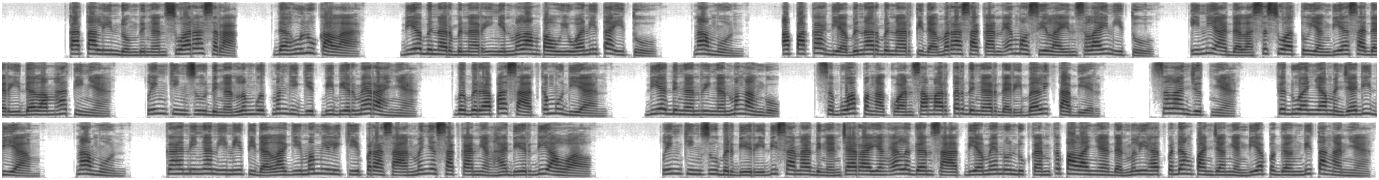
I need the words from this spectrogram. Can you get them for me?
Kata Lindong dengan suara serak. Dahulu kala, dia benar-benar ingin melampaui wanita itu. Namun, apakah dia benar-benar tidak merasakan emosi lain selain itu? Ini adalah sesuatu yang dia sadari dalam hatinya. Ling Qingzu dengan lembut menggigit bibir merahnya. Beberapa saat kemudian, dia dengan ringan mengangguk. Sebuah pengakuan samar terdengar dari balik tabir. Selanjutnya, keduanya menjadi diam. Namun, keheningan ini tidak lagi memiliki perasaan menyesakkan yang hadir di awal. Ling Qingzu berdiri di sana dengan cara yang elegan saat dia menundukkan kepalanya dan melihat pedang panjang yang dia pegang di tangannya.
